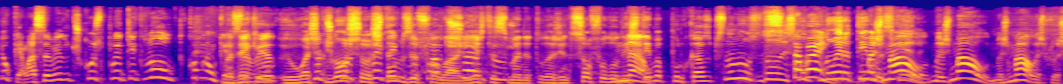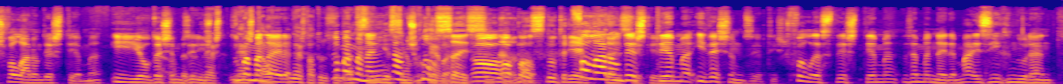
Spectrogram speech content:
eu quero lá saber do discurso político do Hulk. Como não quero Mas é que eu, eu acho que nós só estamos a falar, e esta semana toda a gente só falou deste não. tema por causa... Porque senão não, não, Está não, bem, não era tema Mas mal, mas mal, mas mal. As pessoas falaram deste tema e eu, deixa-me dizer isto, de uma maneira... Nesta altura de uma maneira... Não, desculpa. Não sei se... Oh, não teria Falaram deste que... tema, e deixa-me dizer-te isto, falou-se deste tema da maneira mais ignorante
